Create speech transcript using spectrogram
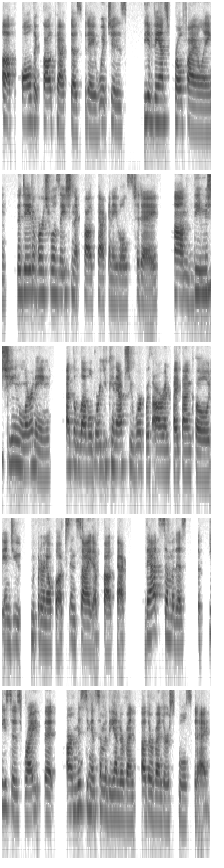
up all that Cloud Pak does today, which is the advanced profiling, the data virtualization that Cloud Pak enables today, um, the machine learning at the level where you can actually work with R and Python code in Jupyter notebooks inside of Cloud Pak. That's some of this, the pieces, right, that are missing in some of the under, other vendors' tools today.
